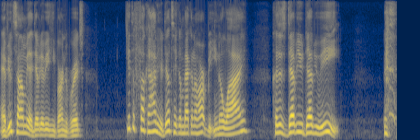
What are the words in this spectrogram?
And if you're telling me that WWE he burned the bridge, get the fuck out of here. They'll take him back in a heartbeat. You know why? Because it's WWE.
